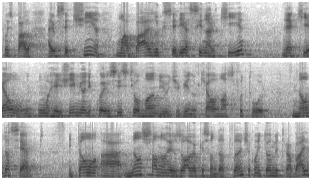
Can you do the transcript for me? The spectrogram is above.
com espada. Aí você tinha uma base do que seria a sinarquia, né, que é um, um regime onde coexiste o humano e o divino, que é o nosso futuro. Não dá certo. Então, a, não só não resolve a questão da Atlântida, como interrompe o trabalho,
